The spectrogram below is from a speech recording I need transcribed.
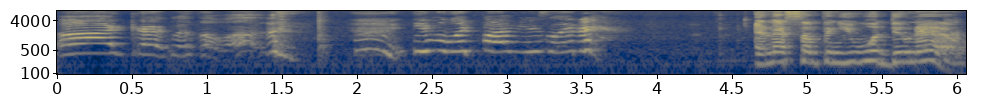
I cracked myself up. Even like five years later. And that's something you would do now.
